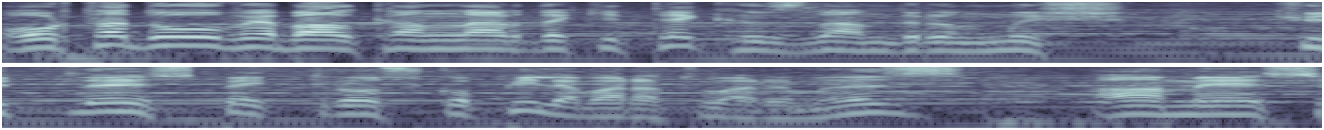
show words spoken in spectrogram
Orta Doğu ve Balkanlardaki tek hızlandırılmış kütle spektroskopi laboratuvarımız AMS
